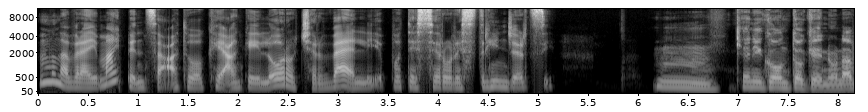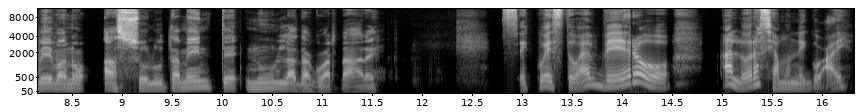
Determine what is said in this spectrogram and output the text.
Non avrei mai pensato che anche i loro cervelli potessero restringersi. Mm, tieni conto che non avevano assolutamente nulla da guardare. Se questo è vero, allora siamo nei guai.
